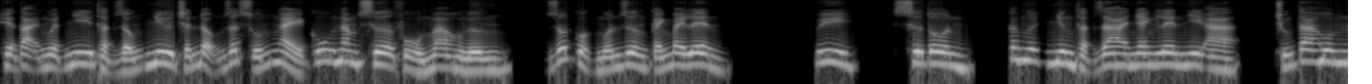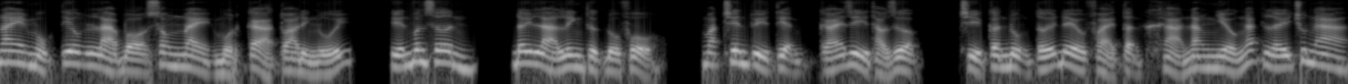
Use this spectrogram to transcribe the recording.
Hiện tại Nguyệt Nhi thật giống như chấn động rất xuống ngày cũ năm xưa phù ma hùng ứng, rốt cuộc muốn dương cánh bay lên. Uy, sư tôn, các ngươi nhưng thật ra nhanh lên Nhi à, chúng ta hôm nay mục tiêu là bỏ xong này một cả tòa đỉnh núi, Yến Vân Sơn, đây là linh thực đồ phổ, mặt trên tùy tiện cái gì thảo dược, chỉ cần đụng tới đều phải tận khả năng nhiều ngắt lấy chút Nga,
